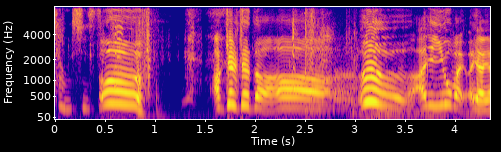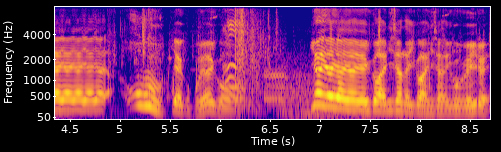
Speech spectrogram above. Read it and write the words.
정신 수어 아낄 때다. 어 아니 이거 봐. 야야야야야야. 오 야 이거 뭐야 이거? 야야야야 이거 아니잖아 이거 아니잖아. 이거 왜 이래?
